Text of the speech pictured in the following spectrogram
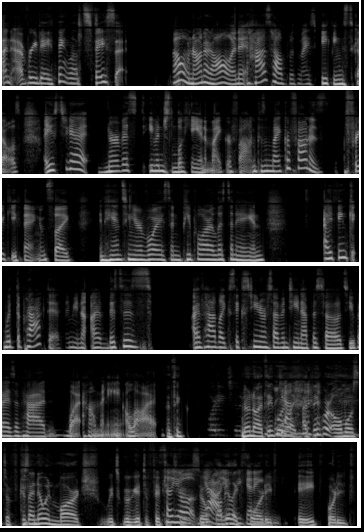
an everyday thing. Let's face it. Oh, not at all. And it has helped with my speaking skills. I used to get nervous even just looking at a microphone because a microphone is a freaky thing. It's like enhancing your voice and people are listening. And I think with the practice, I mean, I, this is, I've had like 16 or 17 episodes. You guys have had what, how many? A lot. I think. 42. No, no. I think we're Yeah. like. I think we're almost to because I know in March it's, we'll get to fifty-two. you'll- So, yeah, probably like getting- 48, 47.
